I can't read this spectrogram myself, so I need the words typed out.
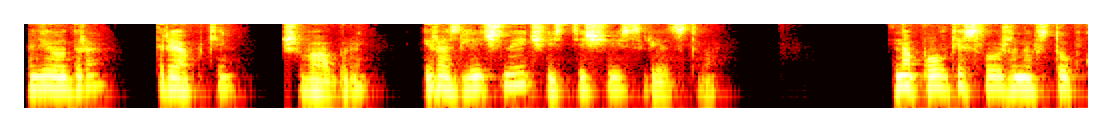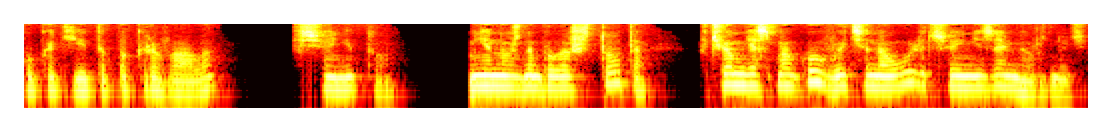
Ведра, тряпки, швабры и различные чистящие средства. На полке сложены в стопку какие-то покрывала. Все не то. Мне нужно было что-то, в чем я смогу выйти на улицу и не замерзнуть.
